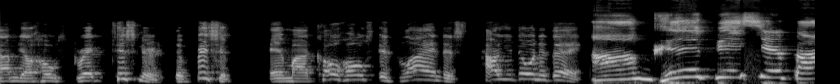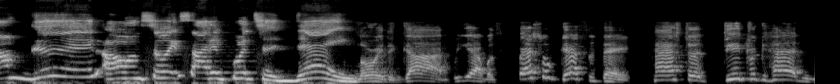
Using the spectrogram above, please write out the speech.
I'm your host, Greg Tishner, the Bishop, and my co-host is Lioness. How are you doing today? I'm good, Bishop. I'm good. Oh, I'm so excited for today. Glory to God. We have a special guest today, Pastor Dietrich Haddon.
